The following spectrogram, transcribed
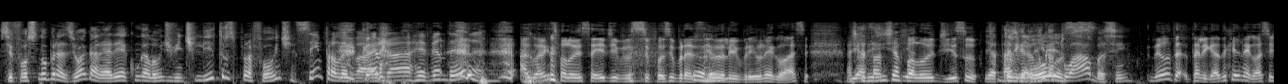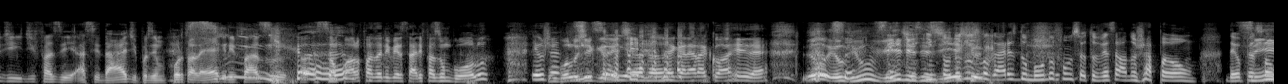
se fosse no Brasil, a galera ia com galão de 20 litros pra fonte. Sim, pra levar Cara... e já revender, né? Agora que tu falou isso aí, de se fosse o Brasil, uhum. eu lembrei um negócio. Acho ia que tá, a gente já ia, falou disso. Ia tá ligado que Catuaba, assim. Não, tá, tá, ligado aquele negócio de, de fazer a cidade, por exemplo, Porto Alegre, Sim. faz o, são Paulo faz aniversário e faz um bolo. Eu já um bolo gigante aí, uhum. e a galera corre, né? Eu, eu vi um vídeo Sim, esses dias. Em todos que... os lugares do mundo funciona. Tu vê, sei lá, no Japão. Daí o pessoal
